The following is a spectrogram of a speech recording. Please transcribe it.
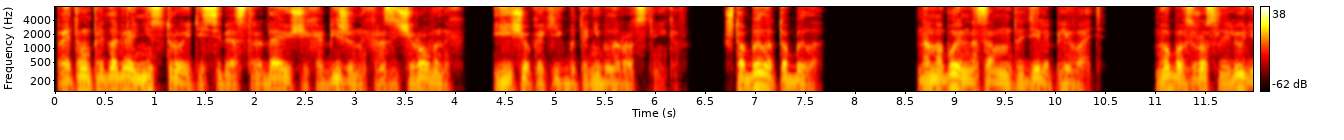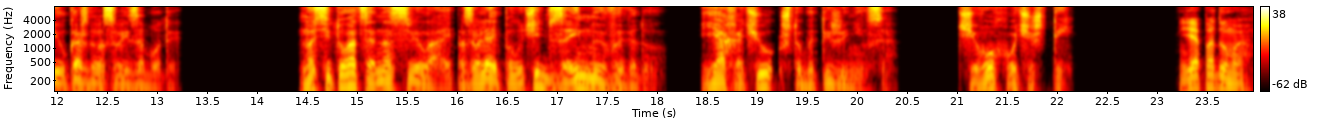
Поэтому предлагаю не строить из себя страдающих, обиженных, разочарованных и еще каких бы то ни было родственников. Что было, то было. Нам обоим на самом-то деле плевать. Мы оба взрослые люди, у каждого свои заботы. Но ситуация нас свела и позволяет получить взаимную выгоду. Я хочу, чтобы ты женился. Чего хочешь ты? Я подумаю.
